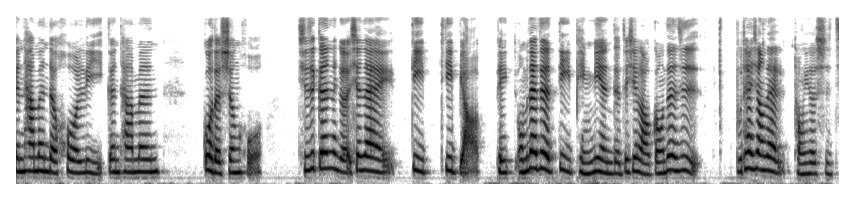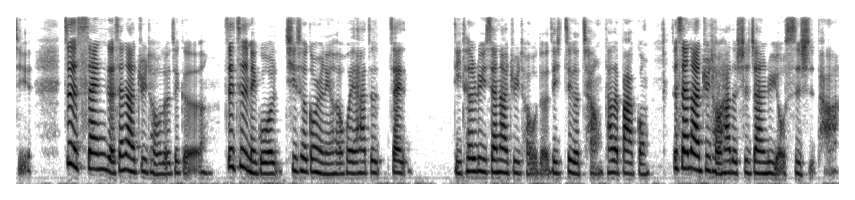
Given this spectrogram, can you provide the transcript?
跟他们的获利、跟他们过的生活。其实跟那个现在地地表平，我们在这个地平面的这些劳工，真的是不太像在同一个世界。这三个三大巨头的这个这次美国汽车工人联合会，他这在底特律三大巨头的这这个厂，他的罢工，这三大巨头它的市占率有四十趴，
